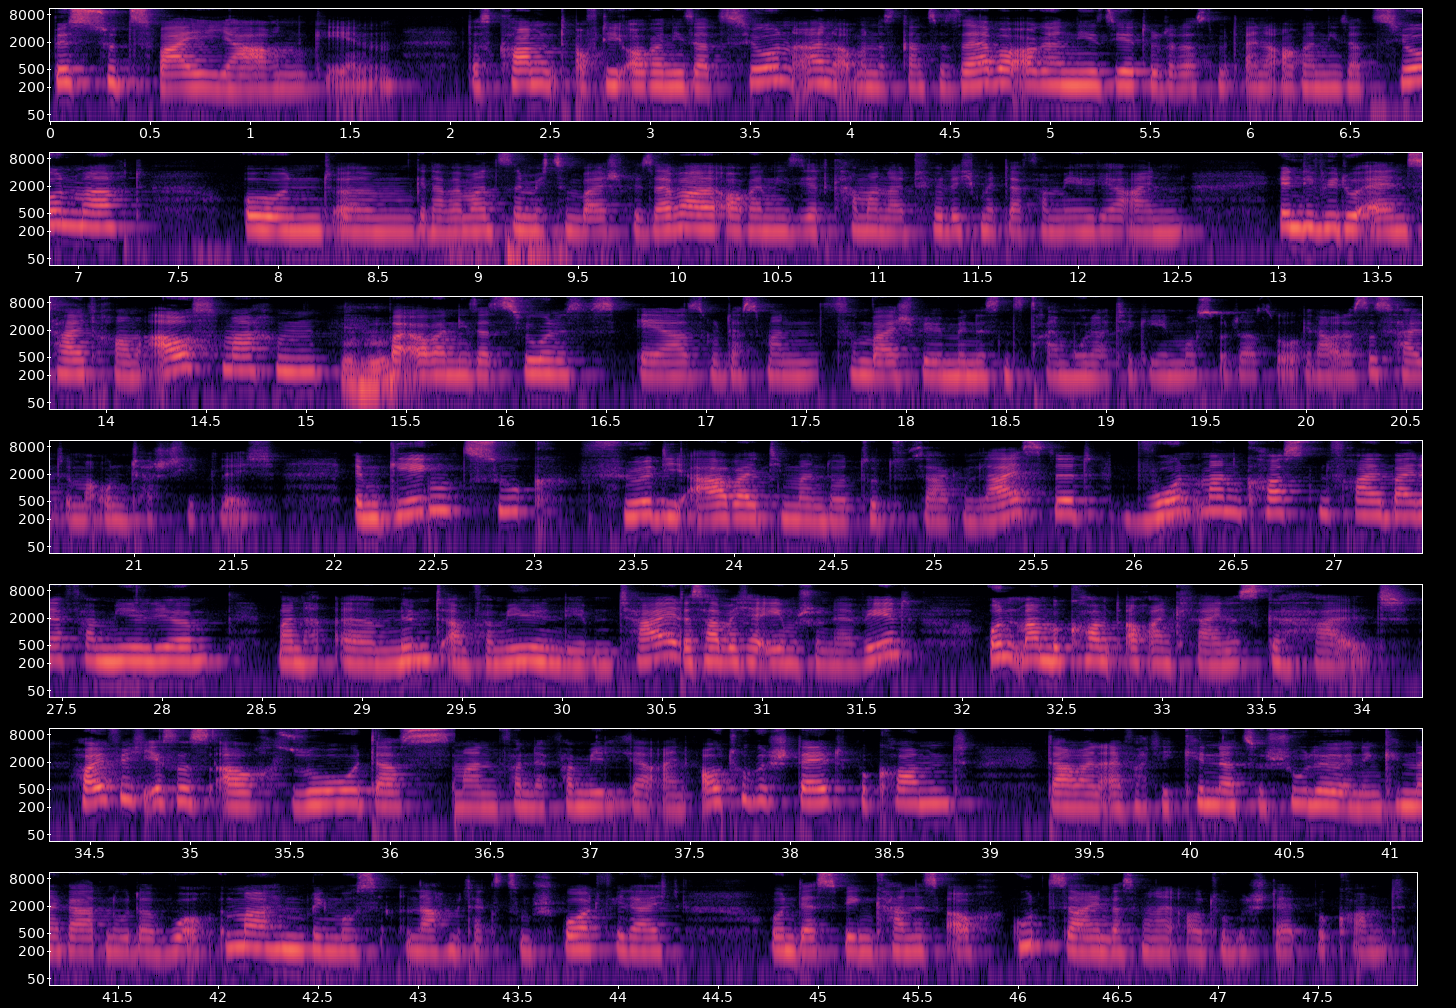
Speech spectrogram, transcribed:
bis zu zwei Jahren gehen. Das kommt auf die Organisation an, ob man das Ganze selber organisiert oder das mit einer Organisation macht. Und ähm, genau, wenn man es nämlich zum Beispiel selber organisiert, kann man natürlich mit der Familie einen individuellen Zeitraum ausmachen. Mhm. Bei Organisationen ist es eher so, dass man zum Beispiel mindestens drei Monate gehen muss oder so. Genau, das ist halt immer unterschiedlich. Im Gegenzug für die Arbeit, die man dort sozusagen leistet, wohnt man kostenfrei bei der Familie. Man ähm, nimmt am Familienleben teil. Das habe ich ja eben schon erwähnt und man bekommt auch ein kleines Gehalt. Häufig ist es auch so, dass man von der Familie ein Auto gestellt bekommt, da man einfach die Kinder zur Schule, in den Kindergarten oder wo auch immer hinbringen muss, nachmittags zum Sport vielleicht. Und deswegen kann es auch gut sein, dass man ein Auto gestellt bekommt.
